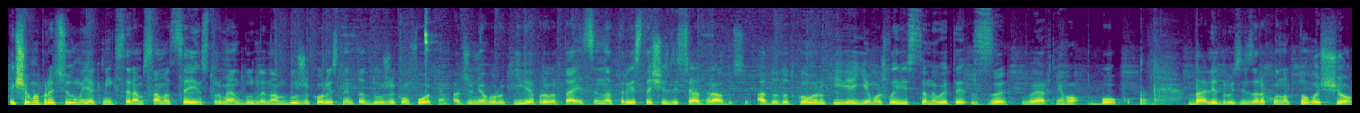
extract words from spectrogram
Якщо ми працюємо як міксером, саме цей інструмент буде нам дуже корисним та дуже комфортним, адже в нього руків'я провертається на 360 градусів, а додаткове руків'я є можливість встановити з верхнього боку. Далі, друзі, за рахунок того, що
